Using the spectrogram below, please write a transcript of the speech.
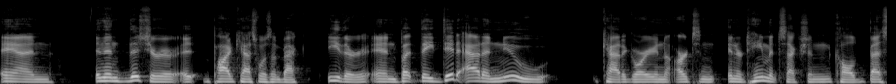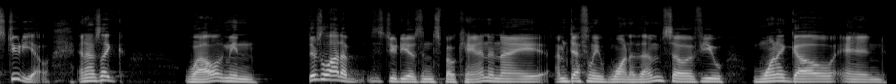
And and then this year it, podcast wasn't back either and but they did add a new category in the arts and entertainment section called best studio and i was like well i mean there's a lot of studios in spokane and i i'm definitely one of them. So if you want to go and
